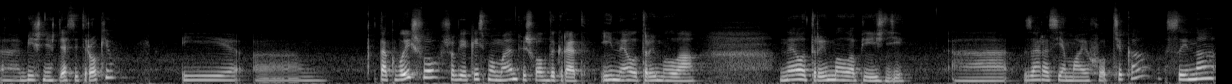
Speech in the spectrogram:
е, більш ніж 10 років. І так вийшло, що в якийсь момент пішла в декрет і не отримала, не отримала PhD. Зараз я маю хлопчика, сина,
